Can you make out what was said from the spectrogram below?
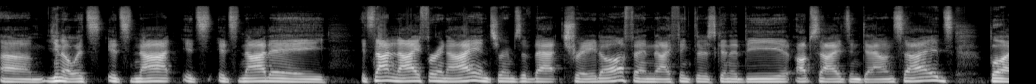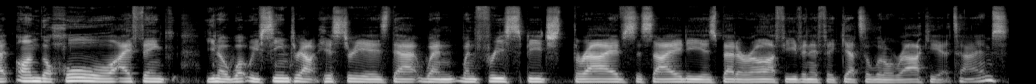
um, you know, it's, it's not it's it's not a it's not an eye for an eye in terms of that trade off. And I think there's going to be upsides and downsides. But on the whole, I think, you know, what we've seen throughout history is that when, when free speech thrives, society is better off, even if it gets a little rocky at times.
